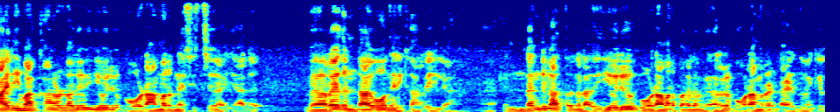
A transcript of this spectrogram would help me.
അരി വെക്കാനുള്ള ഒരു ഈ ഒരു ഗോഡാമർ നശിച്ചു കഴിഞ്ഞാൽ വേറെ ഇത് ഉണ്ടാകുമോ എന്ന് എനിക്കറിയില്ല. ഉണ്ടെങ്കിൽ അത്ര നല്ലത്. ഈ ഒരു ഗോഡാമർ പകരം വേറൊരു ഗോഡാമർ ഉണ്ടായിരുന്നുവെങ്കിൽ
